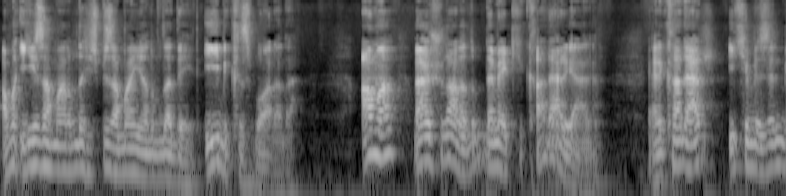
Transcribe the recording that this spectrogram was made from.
ama iyi zamanımda hiçbir zaman yanımda değil. İyi bir kız bu arada. Ama ben şunu anladım. Demek ki kader yani. Yani kader ikimizin bir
